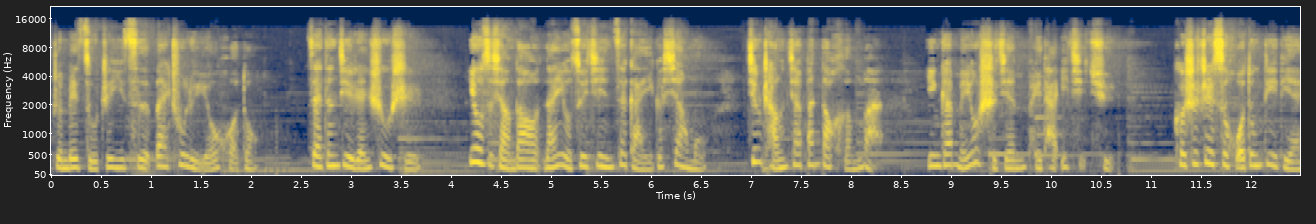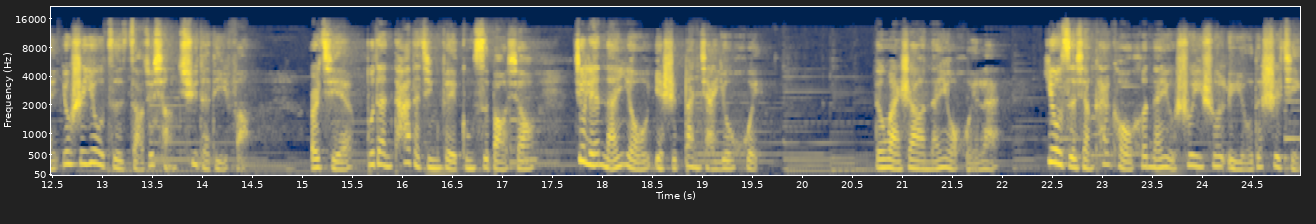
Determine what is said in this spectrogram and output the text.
准备组织一次外出旅游活动，在登记人数时。柚子想到男友最近在赶一个项目，经常加班到很晚，应该没有时间陪她一起去。可是这次活动地点又是柚子早就想去的地方，而且不但她的经费公司报销，就连男友也是半价优惠。等晚上男友回来，柚子想开口和男友说一说旅游的事情，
